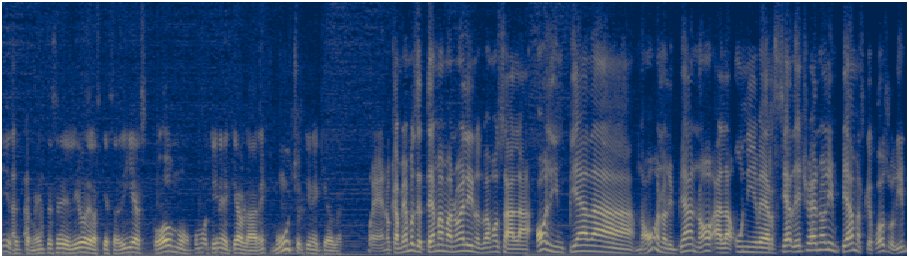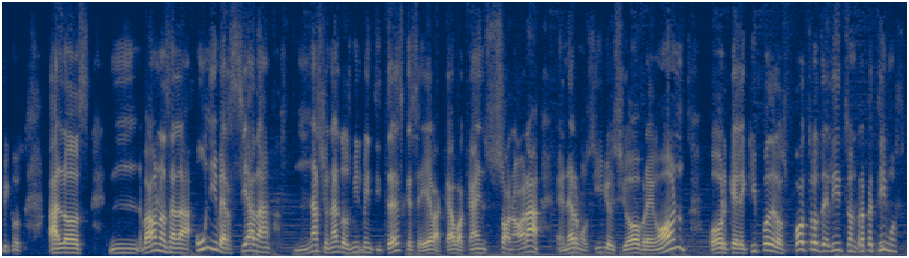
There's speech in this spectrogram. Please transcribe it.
Sí, exactamente, ese lío de las quesadillas, ¿cómo? ¿Cómo tiene que hablar? Eh? Mucho tiene que hablar. Bueno, cambiamos de tema, Manuel, y nos vamos a la Olimpiada, no, a la Olimpiada, no, a la Universidad, de hecho ya no Olimpiada más que Juegos Olímpicos, a los, mm, vámonos a la Universidad Nacional 2023 que se lleva a cabo acá en Sonora, en Hermosillo y Ciudad Obregón, porque el equipo de los Potros de Elitson, repetimos,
